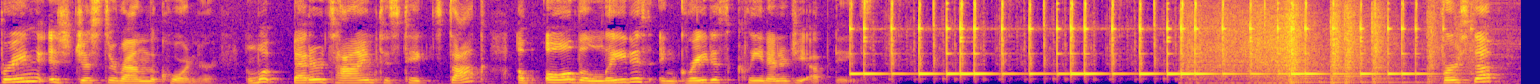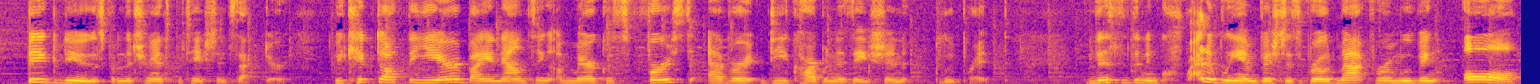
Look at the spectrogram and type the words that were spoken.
Spring is just around the corner, and what better time to take stock of all the latest and greatest clean energy updates? First up, big news from the transportation sector. We kicked off the year by announcing America's first ever decarbonization blueprint. This is an incredibly ambitious roadmap for removing all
